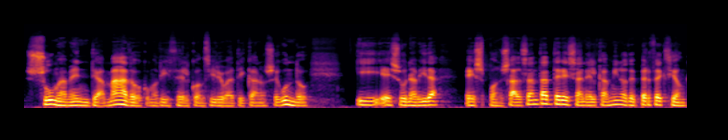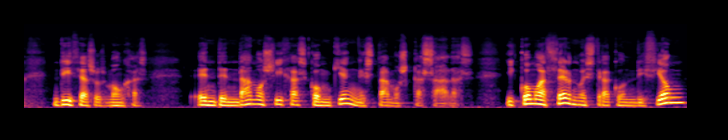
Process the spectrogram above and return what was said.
sumamente amado, como dice el Concilio Vaticano II. Y es una vida esponsal. Santa Teresa en el camino de perfección dice a sus monjas, entendamos, hijas, con quién estamos casadas y cómo hacer nuestra condición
